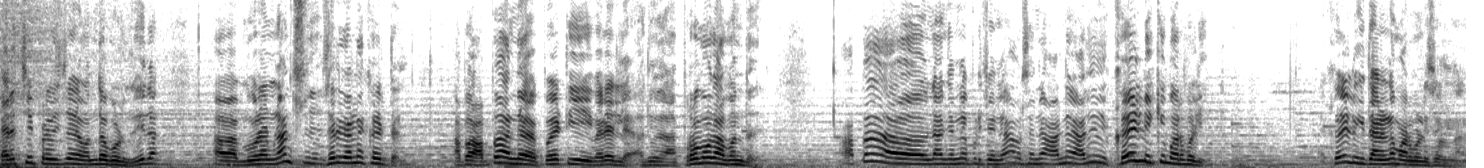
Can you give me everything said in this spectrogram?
கரைச்சி பிரச்சனை வந்தபொழுது இல்லை மூலம் நான் சி- சிறிதான கேட்டேன். அப்போ அப்போ அந்த பேட்டி வரையில அது ப்ரோமோ தான் வந்தது. அப்போ நான் சொன்னேன் இப்படி சொன்னேன்? அவர் சொன்னேன் அண்ணன் அது கேள்விக்கு மறுமொழி. கேள்விக்கு தானே மறுமொழி சொன்னேன்.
